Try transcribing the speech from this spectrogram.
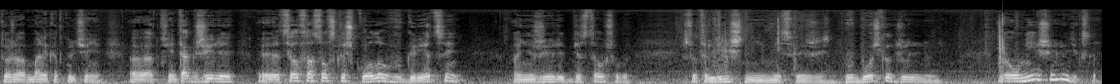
тоже маленькое отключение. Э, отключение. Так жили э, целая философская школа в Греции. Они жили без того, чтобы что-то лишнее иметь в своей жизни. В бочках жили люди. Но умнейшие люди, кстати.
